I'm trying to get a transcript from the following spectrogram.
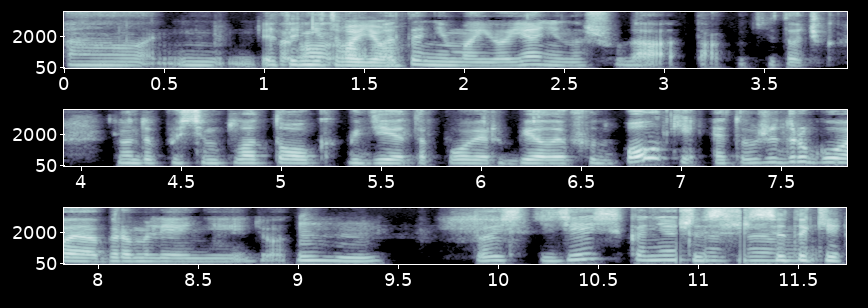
А, н- Это не а, твоё. Это не мое, я не ношу, да, так вот цветочек. Но, допустим, платок где-то поверх белой футболки, это уже другое обрамление идет. То есть здесь, То конечно есть же, все-таки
